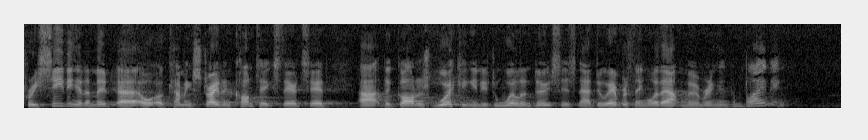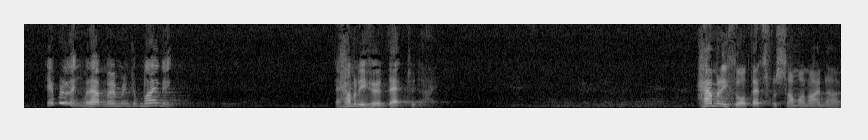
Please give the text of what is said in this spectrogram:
preceding it, uh, or coming straight in context there, it said uh, that God is working in you to will and do. It says, now do everything without murmuring and complaining. Everything without murmuring and complaining. Now, how many heard that today? How many thought that's for someone I know?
